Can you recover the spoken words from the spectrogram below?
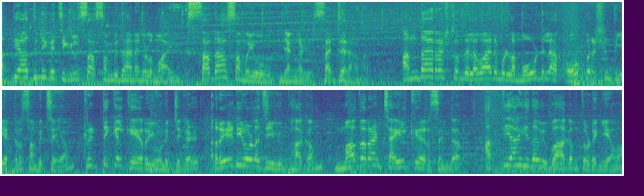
അത്യാധുനിക ചികിത്സാ സംവിധാനങ്ങളുമായി സദാസമയവും ഞങ്ങൾ സജ്ജരാണ്. അന്താരാഷ്ട്ര നിലവാരമുള്ള മോഡുലാർ ഓപ്പറേഷൻ തിയേറ്റർ സമുച്ചയം ക്രിട്ടിക്കൽ കെയർ യൂണിറ്റുകൾ റേഡിയോളജി വിഭാഗം mother and child care centre അത്യാഹിത വിഭാഗം തുടങ്ങിയവ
